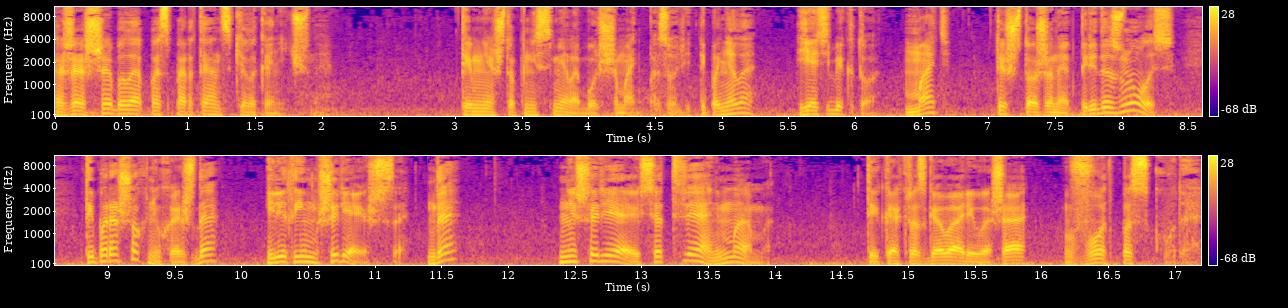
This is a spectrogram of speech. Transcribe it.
Жаше была по-спартански лаконична. «Ты мне чтоб не смела больше мать позорить, ты поняла? Я тебе кто? Мать? Ты что, Жанет, передознулась? Ты порошок нюхаешь, да? Или ты им ширяешься, да? Не ширяюсь, отвянь, мама. Ты как разговариваешь, а? Вот паскуда.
